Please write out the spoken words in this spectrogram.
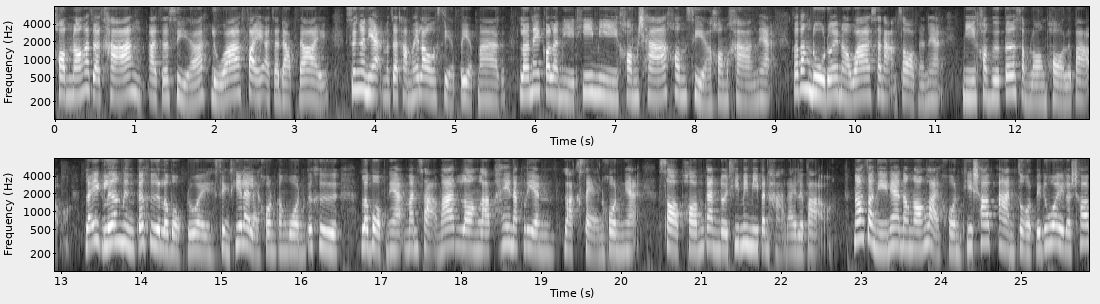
คอมน้องอาจจะค้างอาจจะเสียหรือว่าไฟอาจจะดับได้ ซึ่งอันเนี้ยมันจะทำให้เราเสียเปรียบมาก แล้วในกรณีที่มีคอมช้าคอมเสียคอมค้างเนี่ยก็ต้องดูด้วยเนาะว่าสนามสอบนั้นเนี่ยมีคอมพิวเตอร์สำรองพอหรือเปล่า และอีกเรื่องหนึ่งก็คือระบบด้วย สิ่งที่หลาย ๆ คนกังวลก็คือ ระบบเนี่ยมันสามารถรองรับให้นักเรียนหลักแสนคนเนี่ยสอบพร้อมกันโดยที่ไม่มีปัญหาได้หรือเปล่า นอกจากนี้เนี่ยน้องๆหลายคนที่ชอบอ่านโจทย์ไปด้วย แล้วชอบ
